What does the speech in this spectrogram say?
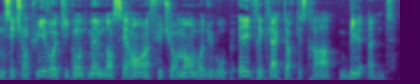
Une section cuivre qui compte même dans ses rangs un futur membre du groupe Electric Light Orchestra, Bill Hunt.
